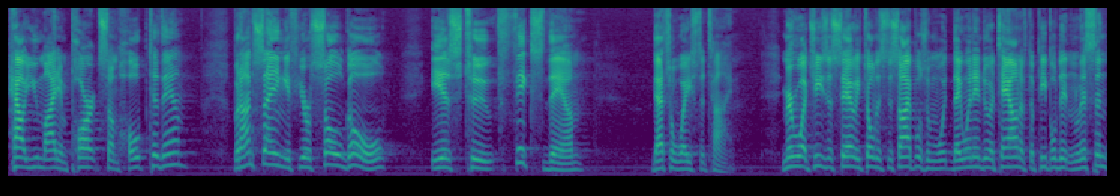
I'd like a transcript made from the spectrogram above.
how you might impart some hope to them. But I'm saying if your sole goal is to fix them, that's a waste of time. Remember what Jesus said? He told his disciples when they went into a town, if the people didn't listen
